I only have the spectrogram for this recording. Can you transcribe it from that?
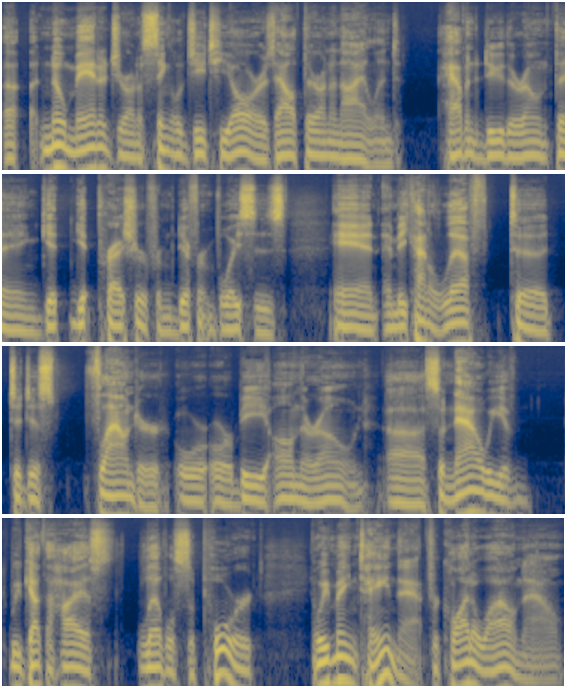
uh, no manager on a single GTR is out there on an island having to do their own thing get get pressure from different voices and and be kind of left to to just flounder or or be on their own. Uh, so now we have we've got the highest level support and we've maintained that for quite a while now.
